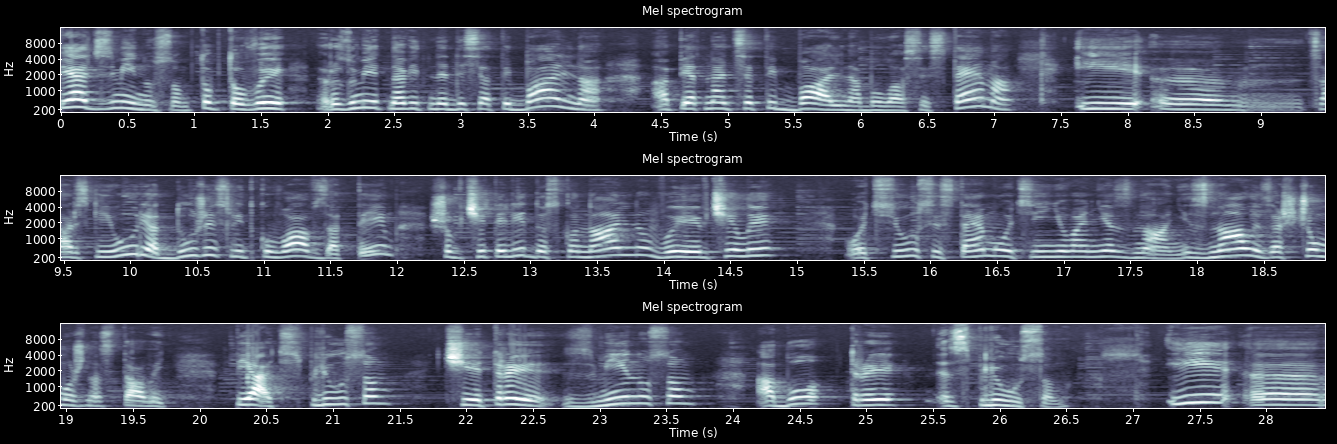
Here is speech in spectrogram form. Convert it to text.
5 з мінусом. Тобто, ви розумієте, навіть не 10-бальна, а 15-бальна була система. І е, царський уряд дуже слідкував за тим, щоб вчителі досконально вивчили оцю систему оцінювання знань. І знали, за що можна ставити 5 з плюсом, чи 3 з мінусом, або 3 з плюсом. І е,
